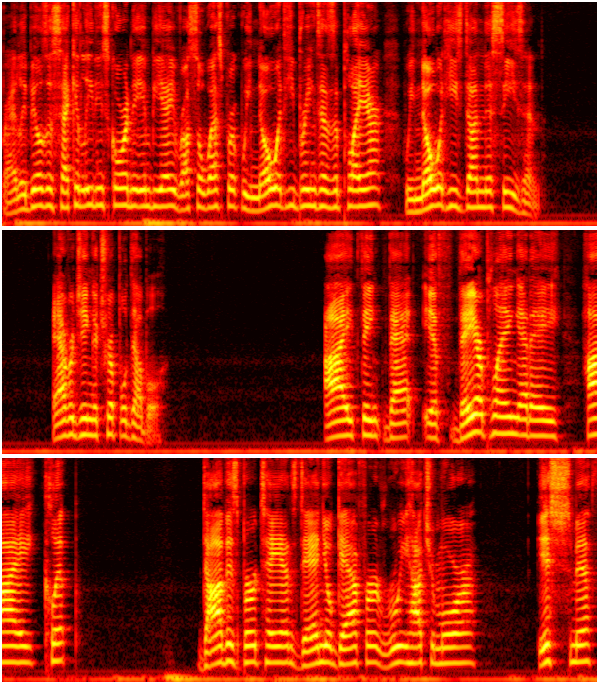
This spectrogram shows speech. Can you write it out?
Bradley Beal's the second leading scorer in the NBA. Russell Westbrook, we know what he brings as a player. We know what he's done this season. Averaging a triple double. I think that if they are playing at a high clip, Davis Bertans, Daniel Gafford, Rui Hachimura, Ish Smith,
